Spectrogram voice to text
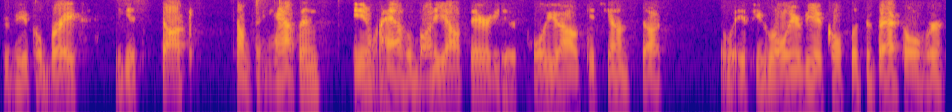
Your vehicle breaks. You get stuck. Something happens. And you don't have a buddy out there to either pull you out, get you unstuck. If you roll your vehicle, flip it back over.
